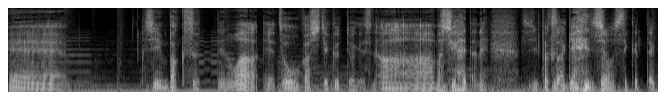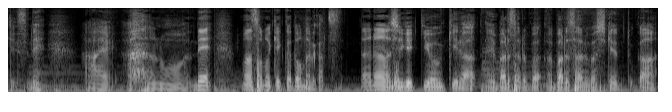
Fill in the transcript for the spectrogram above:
えー、心拍数ってのは、えー、増加していくってわけですね。あー、間違えたね。心拍数は減少していくってわけですね。はい。あの、で、まあその結果どうなるかっつったら、刺激を受ける、えバルサルバ、バルサルバ試験とか、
